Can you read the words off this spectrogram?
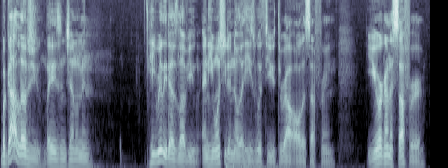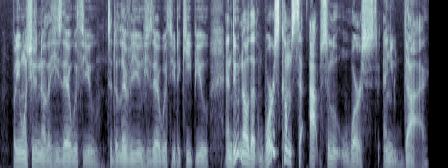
but God loves you, ladies and gentlemen. He really does love you, and He wants you to know that He's with you throughout all the suffering. You're gonna suffer, but he wants you to know that he's there with you to deliver you. He's there with you to keep you. And do know that worst comes to absolute worst and you die.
